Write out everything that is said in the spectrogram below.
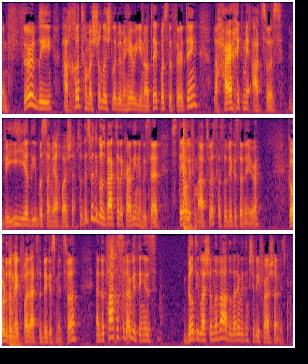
And thirdly. What's the third thing? So this really goes back to the Karliner who said, stay away from atzvas. That's the biggest avera. Go to the mikvah. That's the biggest mitzvah. And the tachas of everything is built Lashem levada that everything should be for Hashem Yisbarach.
